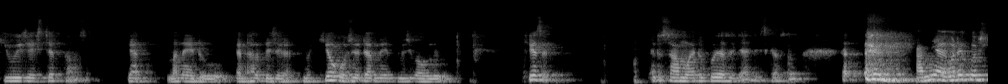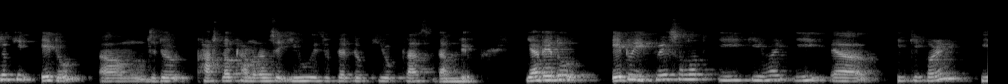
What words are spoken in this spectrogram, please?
Q is a state function ইয়াত মানে এইটো এনথালপি জেগাত কিয় কৈছো এইটো আমি বুজি পাব লাগিব। ঠিক আছে? এইটো চাম মই এইটো কৈ আছো এতিয়া ডিছকাছটো আমি আগতে কৈছিলো কি এইটো যিটো first law thermodynamics U is equal to Q plus W ইয়াত এইটো এইটো ইকুৱেশ্যনত ই কি হয় ই ই কি কৰে ই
